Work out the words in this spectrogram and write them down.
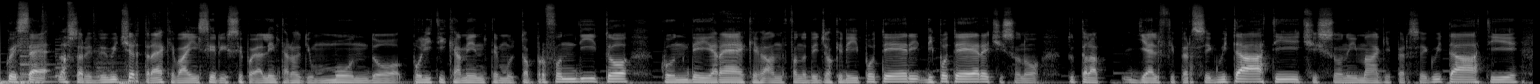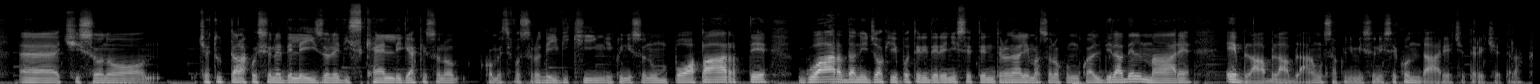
Questa è la storia di The Witcher 3 che va a inserirsi poi all'interno di un mondo politicamente molto approfondito, con dei re che fanno dei giochi dei poteri, di potere, ci sono tutti gli elfi perseguitati, ci sono i maghi perseguitati, eh, ci sono c'è tutta la questione delle isole di Skelliga che sono come se fossero dei vichinghi, quindi sono un po' a parte, guardano i giochi di poteri dei regni settentrionali ma sono comunque al di là del mare e bla bla bla, un sacco di missioni secondarie eccetera eccetera.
